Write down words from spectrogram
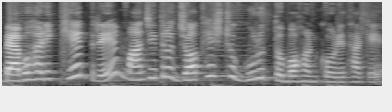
ব্যবহারিক ক্ষেত্রে মানচিত্র যথেষ্ট গুরুত্ব বহন করে থাকে।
